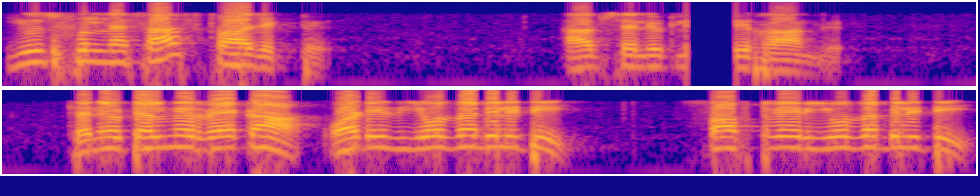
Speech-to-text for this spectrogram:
usefulness of project. Absolutely wrong. Can you tell me, Reka, what is usability? Software usability.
